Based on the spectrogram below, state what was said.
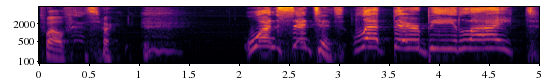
12, sorry. One sentence let there be light.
